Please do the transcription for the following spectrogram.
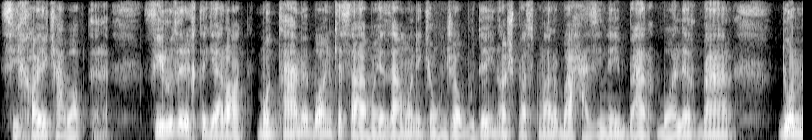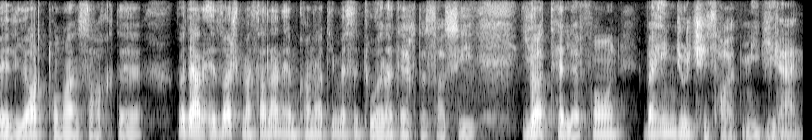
سیخهای کباب داره. فیروز ریختگران متهم بانک سرمایه زمانی که اونجا بوده این آشپزخونه رو با هزینه بر بالغ بر دو میلیارد تومن ساخته و در ازاش مثلا امکاناتی مثل توالت اختصاصی یا تلفن و اینجور چیزها می‌گیرن.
